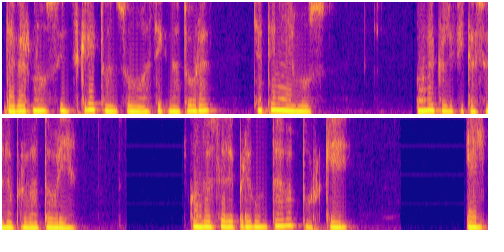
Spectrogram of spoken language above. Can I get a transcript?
de habernos inscrito en su asignatura, ya teníamos una calificación aprobatoria. Cuando se le preguntaba por qué él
